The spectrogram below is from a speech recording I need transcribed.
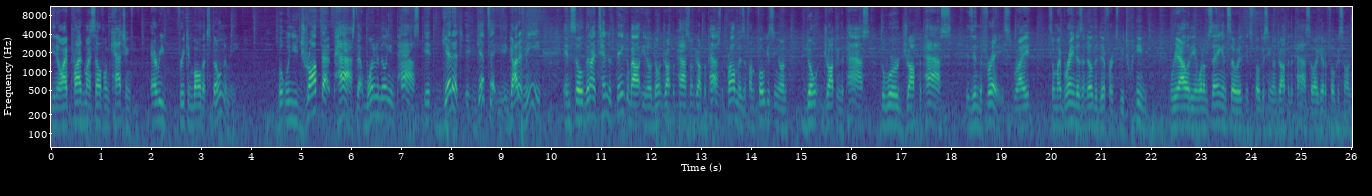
you know, I pride myself on catching every freaking ball that's thrown to me. But when you drop that pass, that one in a million pass, it get it, it gets at you. It got at me. And so then I tend to think about, you know, don't drop the pass, don't drop the pass. The problem is if I'm focusing on don't dropping the pass, the word drop the pass is in the phrase, right? So my brain doesn't know the difference between reality and what I'm saying, and so it, it's focusing on dropping the pass. So I got to focus on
